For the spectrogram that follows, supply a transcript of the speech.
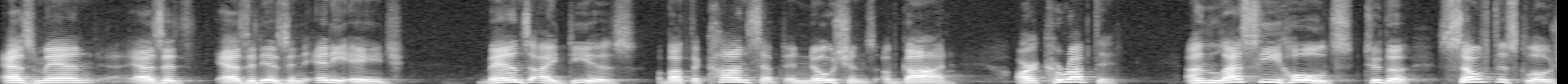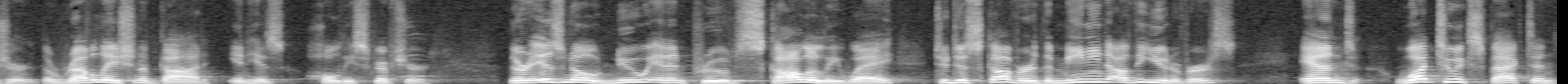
as man, as it, as it is in any age, man's ideas about the concept and notions of God are corrupted unless he holds to the self disclosure, the revelation of God in his holy scripture. There is no new and improved scholarly way to discover the meaning of the universe and what to expect and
